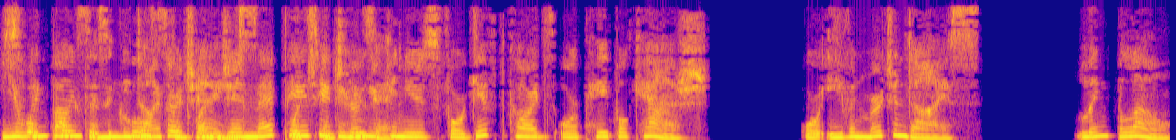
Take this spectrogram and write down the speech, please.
Swagbucks is a cool search engine that pays you to you can use for gift cards or PayPal cash. Or even merchandise. Link below.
